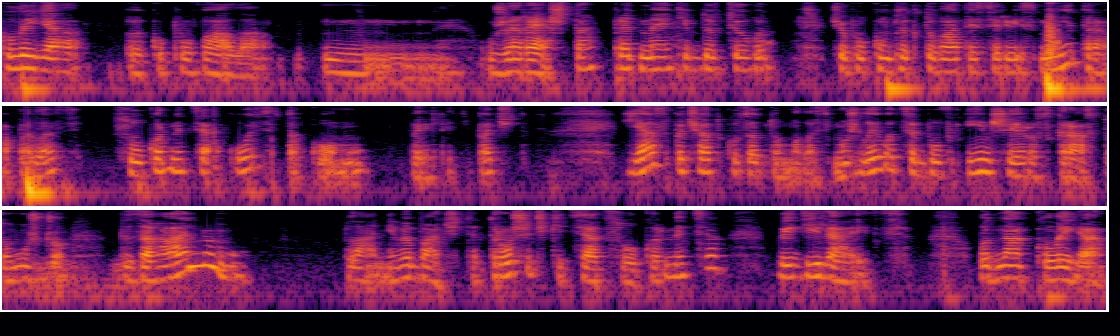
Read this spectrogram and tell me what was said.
Коли я е, купувала м, уже решта предметів до цього, щоб укомплектувати сервіс, мені трапилась цукорниця ось в такому вигляді. Бачите? Я спочатку задумалась, можливо, це був інший розкрас, тому що в загальному плані, ви бачите, трошечки ця цукорниця виділяється. Однак, коли я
